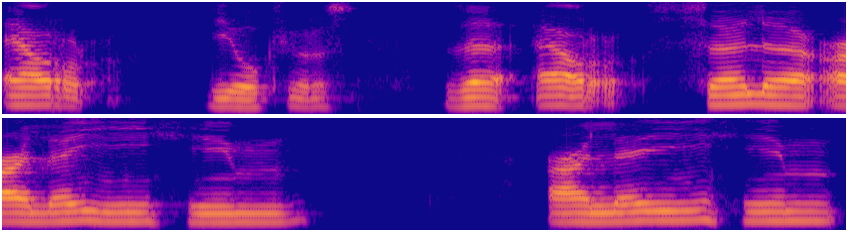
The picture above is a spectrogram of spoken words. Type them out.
Er diye okuyoruz. Ve ersele aleyhim aleyhim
